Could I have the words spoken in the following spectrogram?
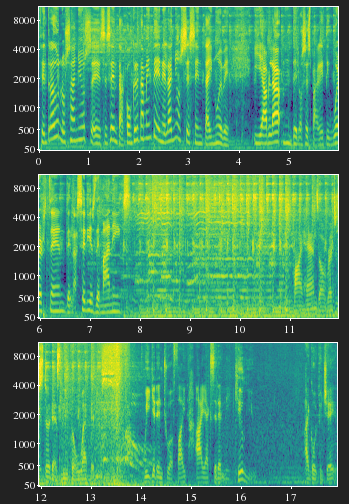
centrado en los años eh, 60, concretamente en el año 69. Y habla de los spaghetti western, de las series de Mannix. My hands are registered as lethal weapons. We get into a fight, I accidentally kill you. I go to jail.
